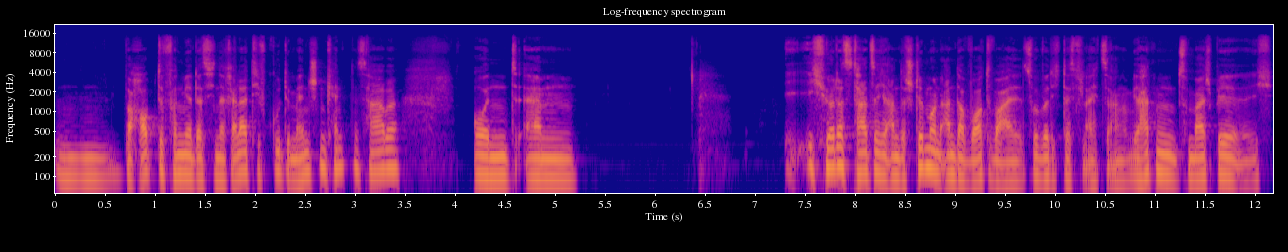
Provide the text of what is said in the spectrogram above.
behaupte von mir, dass ich eine relativ gute Menschenkenntnis habe. Und ähm, ich höre das tatsächlich an der Stimme und an der Wortwahl, so würde ich das vielleicht sagen. Wir hatten zum Beispiel, ich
